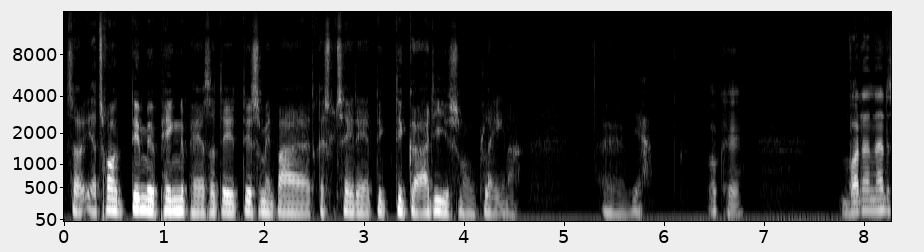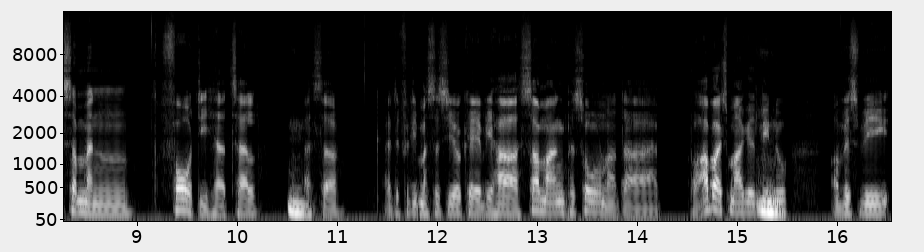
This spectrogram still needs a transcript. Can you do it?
Så jeg tror, det med pengene passer, det, det er simpelthen bare et resultat af, at det, det gør de i sådan nogle planer. Øh, ja. Okay. Hvordan er det så, man får de her tal? Mm. Altså, er det fordi, man så siger, okay, vi har så mange personer, der er på arbejdsmarkedet lige mm. Og hvis vi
